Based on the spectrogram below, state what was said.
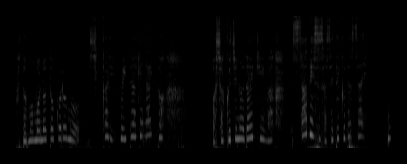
太もものところもしっかり拭いてあげないと。お食事の代金はサービスさせてください。ね。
